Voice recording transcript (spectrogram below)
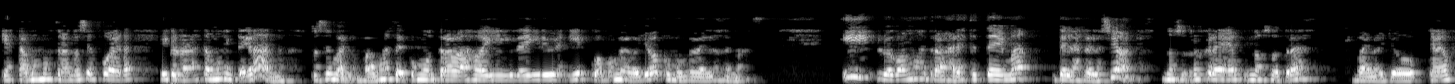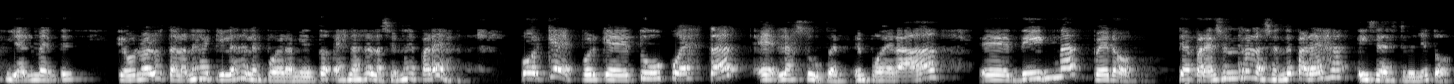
que estamos mostrando hacia afuera y que no las estamos integrando. Entonces, bueno, vamos a hacer como un trabajo ahí de ir y venir, cómo me veo yo, cómo me ven los demás. Y luego vamos a trabajar este tema de las relaciones. Nosotros creemos, nosotras, bueno, yo creo fielmente que uno de los talones Aquiles del empoderamiento es las relaciones de pareja. ¿Por qué? Porque tú puedes estar eh, la súper empoderada, eh, digna, pero te aparece una relación de pareja y se destruye todo.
